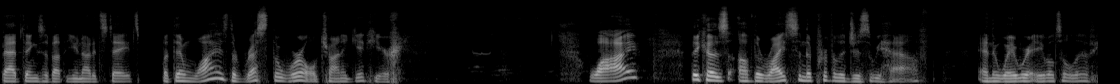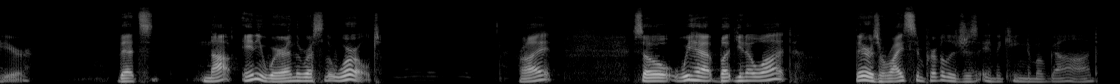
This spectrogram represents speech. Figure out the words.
bad things about the United States, but then why is the rest of the world trying to get here? why? because of the rights and the privileges we have and the way we're able to live here. That's not anywhere in the rest of the world. Right? So we have, but you know what? There's rights and privileges in the kingdom of God.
